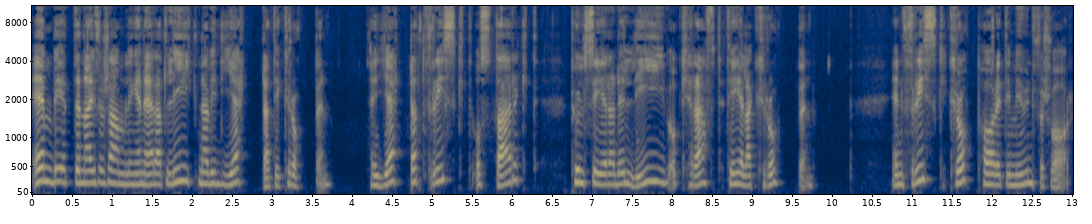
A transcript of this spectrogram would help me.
Ämbetena i församlingen är att likna vid hjärtat i kroppen. Är hjärtat friskt och starkt pulserar det liv och kraft till hela kroppen. En frisk kropp har ett immunförsvar.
